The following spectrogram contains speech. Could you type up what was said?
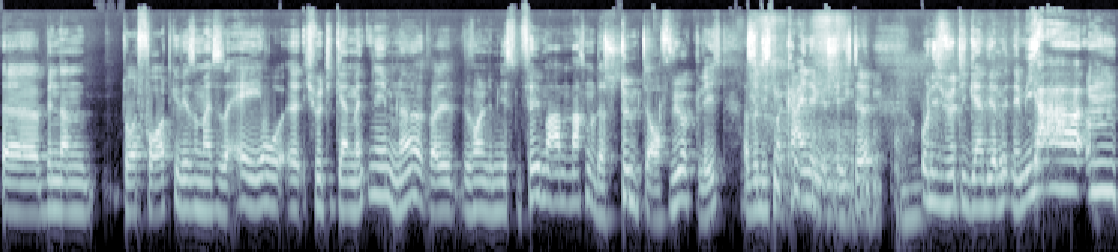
äh, bin dann dort vor Ort gewesen und meinte so, ey, yo, äh, ich würde die gerne mitnehmen, ne, weil wir wollen den nächsten Filmabend machen und das stimmte auch wirklich. Also diesmal keine Geschichte. Und ich würde die gerne wieder mitnehmen. Ja, ähm,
